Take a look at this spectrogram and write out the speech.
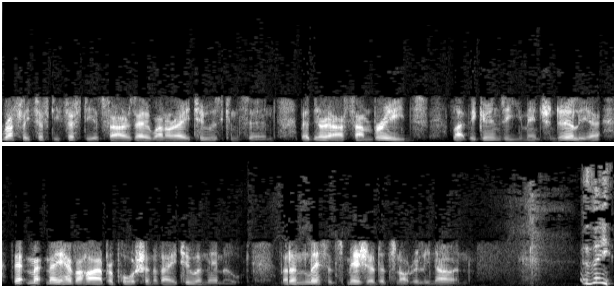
roughly 50-50 as far as A1 or A2 is concerned. But there are some breeds, like the Guernsey you mentioned earlier, that m- may have a higher proportion of A2 in their milk. But unless it's measured, it's not really known. Are, they,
